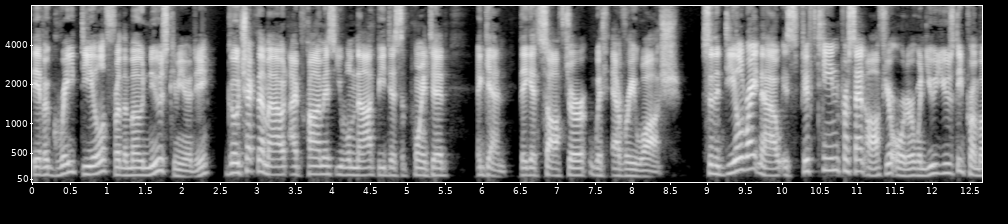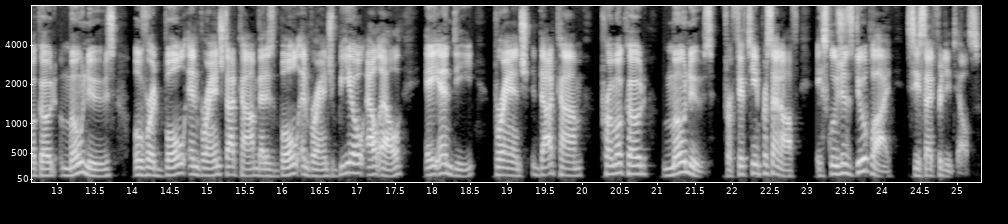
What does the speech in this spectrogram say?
they have a great deal for the Mo News community. Go check them out. I promise you will not be disappointed. Again, they get softer with every wash. So the deal right now is 15% off your order when you use the promo code MONEWS over at bollandbranch.com. That is Boll and Branch, B O L L A N D, branch.com. Promo code MONEWS for 15% off. Exclusions do apply. See site for details.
